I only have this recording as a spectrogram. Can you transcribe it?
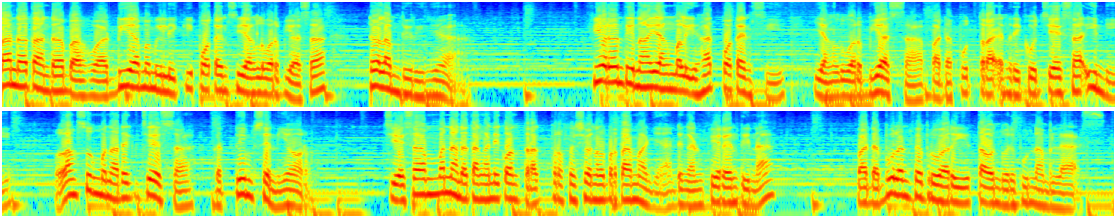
tanda-tanda bahwa dia memiliki potensi yang luar biasa dalam dirinya. Fiorentina yang melihat potensi yang luar biasa pada putra Enrico Chiesa ini langsung menarik Chiesa ke tim senior. Chiesa menandatangani kontrak profesional pertamanya dengan Fiorentina pada bulan Februari tahun 2016.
